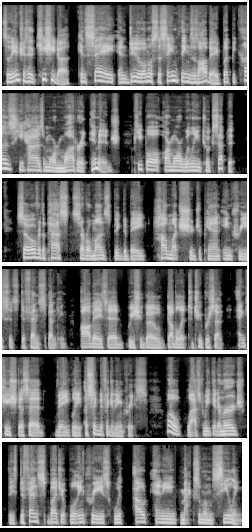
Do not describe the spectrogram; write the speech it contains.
So, the interesting Kishida can say and do almost the same things as Abe, but because he has a more moderate image, people are more willing to accept it. So, over the past several months, big debate how much should Japan increase its defense spending? Abe said we should go double it to 2%. And Kishida said vaguely a significant increase. Well, last week it emerged the defense budget will increase without any maximum ceiling.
